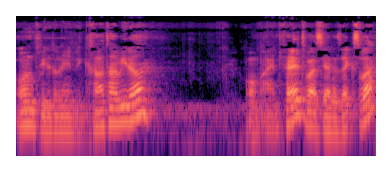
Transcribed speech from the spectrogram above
Und wir drehen den Krater wieder um ein Feld, weil es ja eine 6 war.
